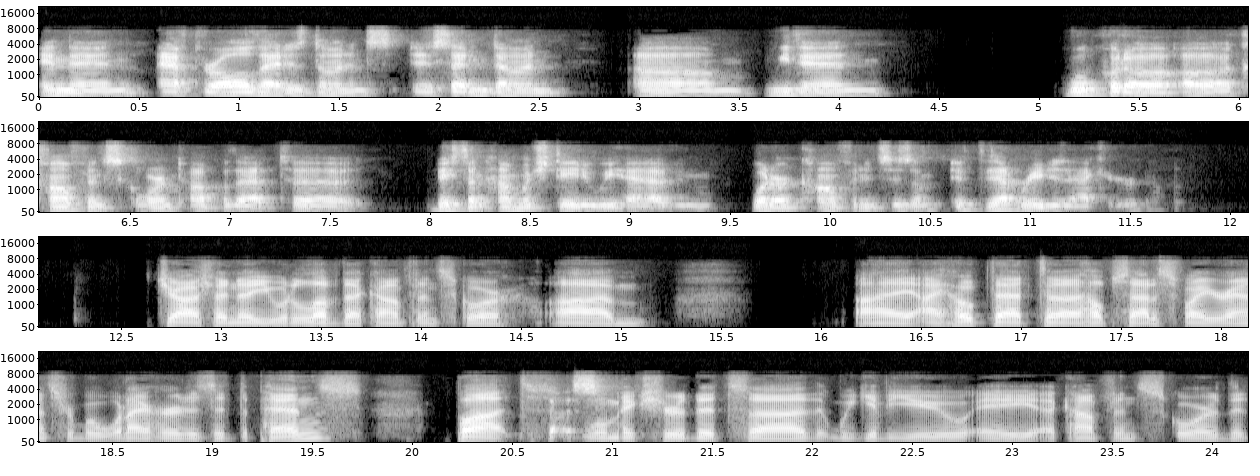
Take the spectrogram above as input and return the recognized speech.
And then after all that is done and said and done, um, we then will put a, a confidence score on top of that to, based on how much data we have and what our confidence is on if that rate is accurate. Josh, I know you would have loved that confidence score. Um, I, I hope that uh, helps satisfy your answer, but what I heard is it depends. But does. we'll make sure that uh, that we give you a, a confidence score that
